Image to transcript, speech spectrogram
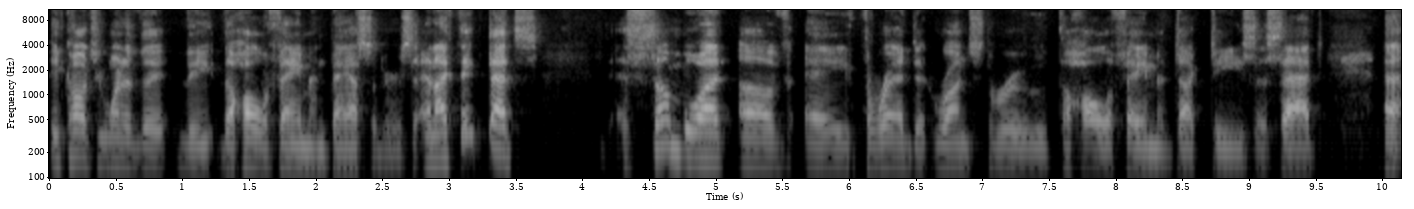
he called you one of the, the the Hall of Fame ambassadors, and I think that's somewhat of a thread that runs through the Hall of Fame inductees is that uh,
